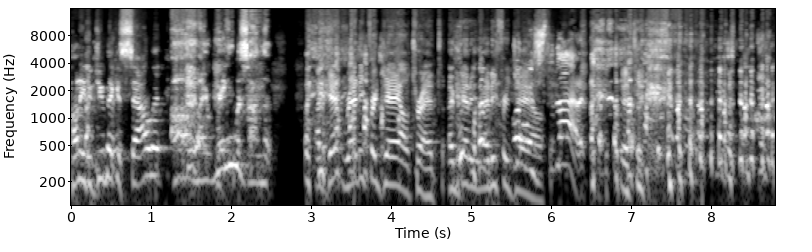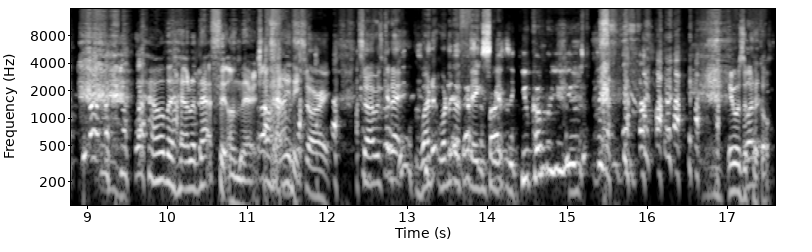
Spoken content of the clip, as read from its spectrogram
Honey, did you make a salad? Oh, my ring was on the. I'm getting ready for jail, Trent. I'm getting ready for jail. What is that? How the hell did that fit on there? It's oh, tiny. Sorry. So I was gonna. What What are the That's things? The size of the cucumber you used? it was a what, pickle.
